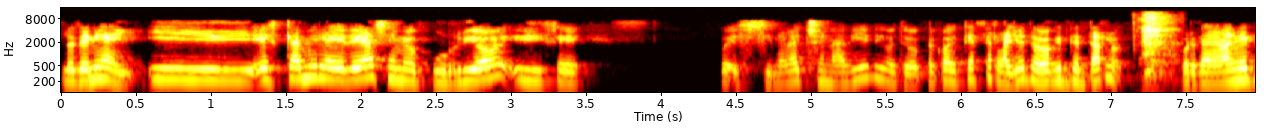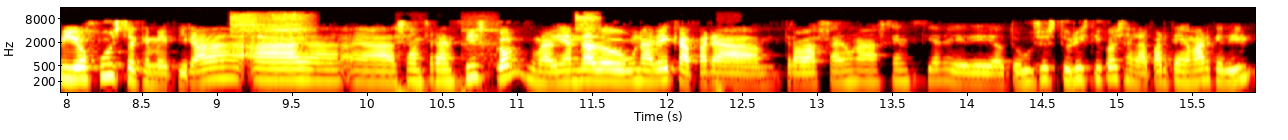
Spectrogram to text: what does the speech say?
lo tenía ahí. Y es que a mí la idea se me ocurrió y dije, pues si no la ha hecho nadie, digo, tengo que, hacerla yo, tengo que intentarlo. Porque además me pilló justo que me piraba a, San Francisco, que me habían dado una beca para trabajar en una agencia de, autobuses turísticos en la parte de marketing,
